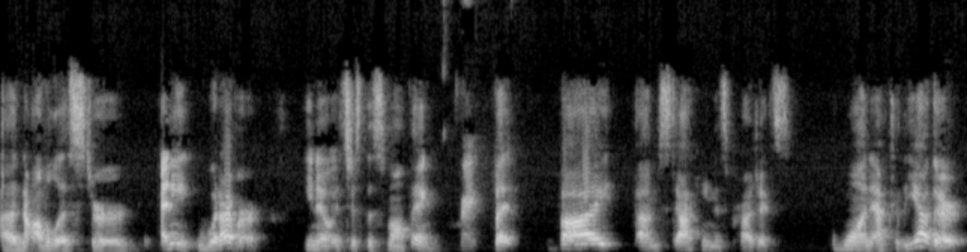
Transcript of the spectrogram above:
a novelist or any whatever. You know, it's just the small thing. Right. But by um, stacking these projects one after the other,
